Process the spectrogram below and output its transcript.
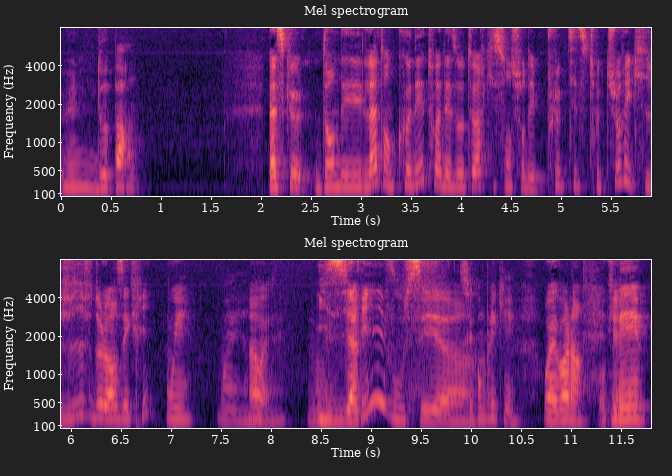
une, deux par an. Parce que dans des... là, t'en connais, toi, des auteurs qui sont sur des plus petites structures et qui vivent de leurs écrits? Oui. ouais, Ah ouais. ouais. Ils y arrivent ou c'est. euh, C'est compliqué. Ouais, voilà. Mais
